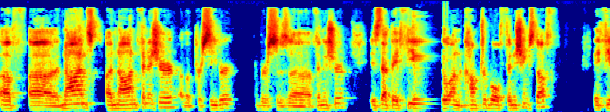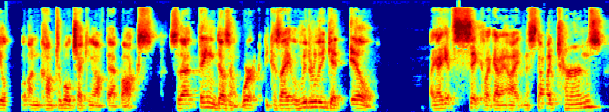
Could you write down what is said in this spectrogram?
of a non a non finisher of a perceiver versus a finisher is that they feel uncomfortable finishing stuff. They feel uncomfortable checking off that box. So that thing doesn't work because I literally get ill. Like I get sick. Like I, my stomach turns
